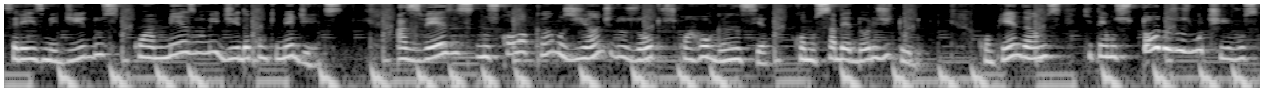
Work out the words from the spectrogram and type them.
Sereis medidos com a mesma medida com que medirdes. Às vezes, nos colocamos diante dos outros com arrogância, como sabedores de tudo. Compreendamos que temos todos os motivos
